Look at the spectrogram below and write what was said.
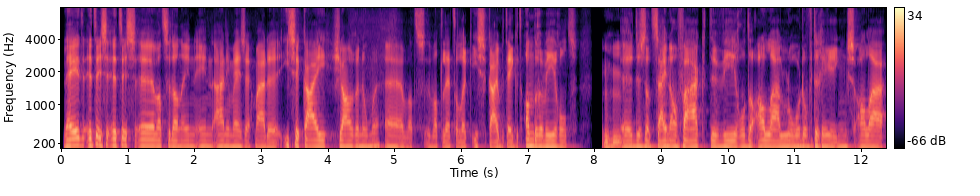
Nee, het, het is, het is eh, wat ze dan in, in anime zeg maar de isekai-genre noemen. Eh, wat, wat letterlijk isekai betekent andere wereld. Mhm. Eh, dus dat zijn dan vaak de werelden à la Lord of the Rings, à la,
